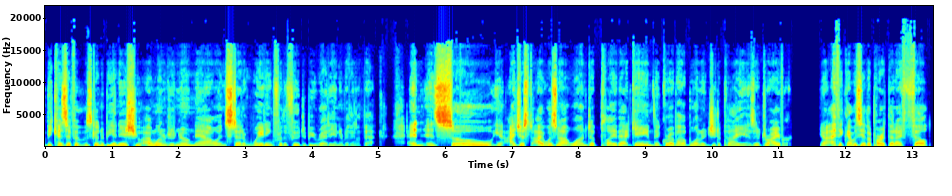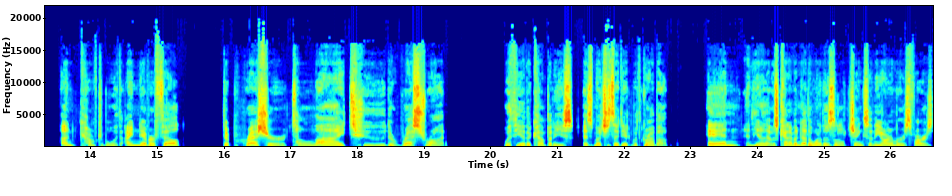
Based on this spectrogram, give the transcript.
because if it was going to be an issue, I wanted to know now instead of waiting for the food to be ready and everything like that. And and so you know, I just I was not one to play that game that Grubhub wanted you to play as a driver. You know, I think that was the other part that I felt uncomfortable with. I never felt the pressure to lie to the restaurant with the other companies as much as I did with Grubhub. And, and, you know, that was kind of another one of those little chinks in the armor as far as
